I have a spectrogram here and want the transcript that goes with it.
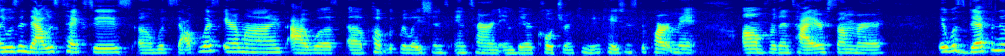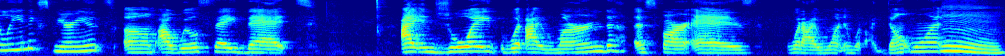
it was in Dallas, Texas, um, with Southwest Airlines. I was a public relations intern in their culture and communications department um, for the entire summer. It was definitely an experience. Um, I will say that I enjoyed what I learned as far as what I want and what I don't want. Mm,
